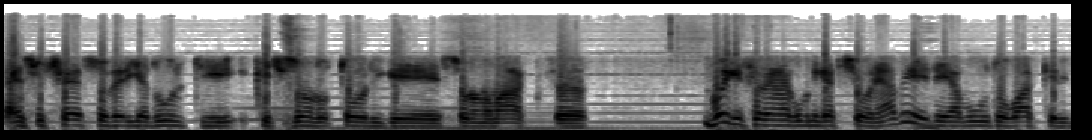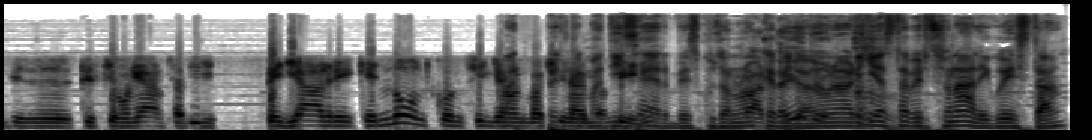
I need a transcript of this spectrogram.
è successo per gli adulti che ci sono dottori che sono Novax? Voi che state nella comunicazione avete avuto qualche eh, testimonianza di pediatri che non consigliano il vaccino ai ma ti bambini? serve, scusa, non Guarda, ho capito, è una richiesta personale questa?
